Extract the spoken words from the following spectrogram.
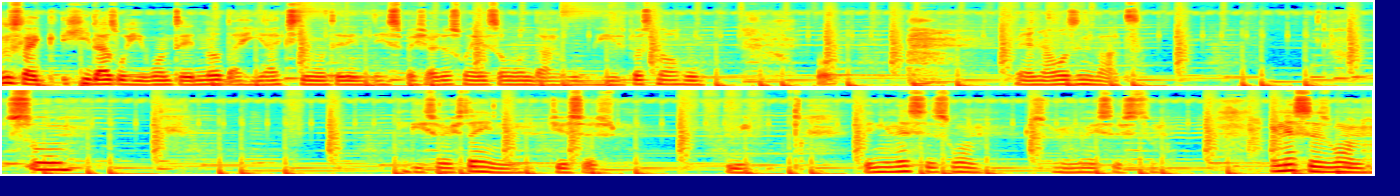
looks like he does what he wanted, not that he actually wanted anything special. I just wanted someone that would be his personal home. But man, I wasn't that. So okay, so I started in JSS three. Then in SS1, sorry, no SS2. In SS1,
